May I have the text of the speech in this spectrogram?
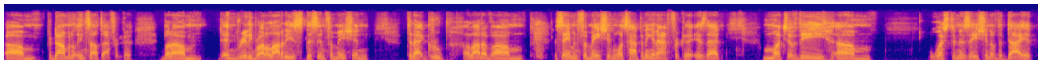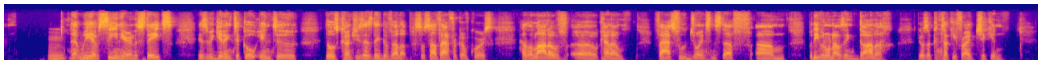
um, predominantly in South Africa, but um, and really brought a lot of these this information to that group, a lot of um, the same information. What's happening in Africa is that much of the um, westernization of the diet mm-hmm. that we have seen here in the States is beginning to go into those countries as they develop. So South Africa, of course, has a lot of uh, kind of fast food joints and stuff. Um, but even when I was in Ghana, there was a Kentucky Fried Chicken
